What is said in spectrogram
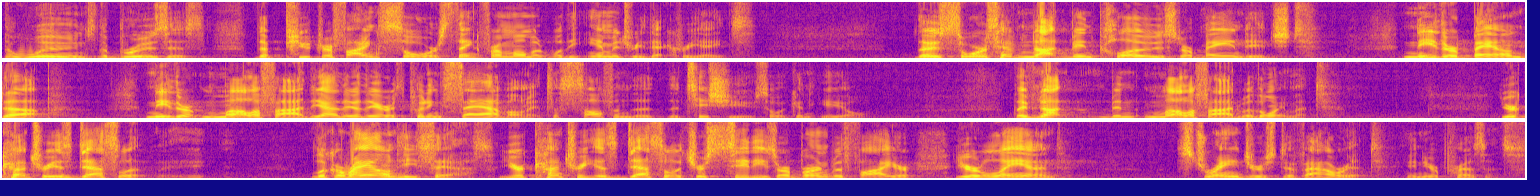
the wounds, the bruises, the putrefying sores. Think for a moment what the imagery that creates. Those sores have not been closed or bandaged, neither bound up, neither mollified. The idea there is putting salve on it to soften the, the tissue so it can heal. They've not been mollified with ointment. Your country is desolate. Look around, he says. Your country is desolate. Your cities are burned with fire. Your land, strangers devour it in your presence.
